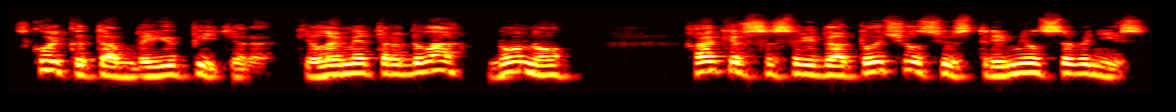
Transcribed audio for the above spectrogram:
Сколько там до Юпитера? Километра два? Ну-ну. Хакер сосредоточился и устремился вниз,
